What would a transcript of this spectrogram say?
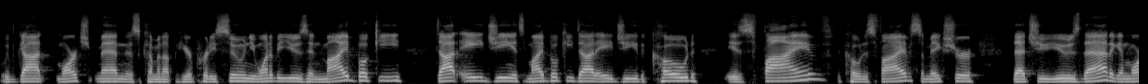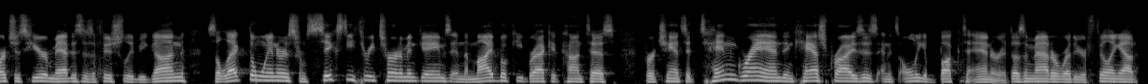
We've got March Madness coming up here pretty soon. You want to be using mybookie.ag. It's mybookie.ag. The code is five. The code is five. So make sure that you use that. Again, March is here. Madness has officially begun. Select the winners from 63 tournament games in the MyBookie bracket contest for a chance at 10 grand in cash prizes, and it's only a buck to enter. It doesn't matter whether you're filling out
